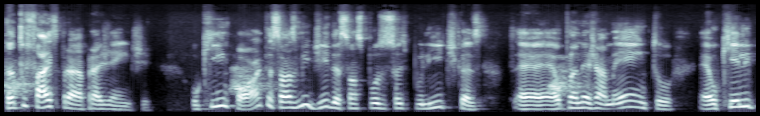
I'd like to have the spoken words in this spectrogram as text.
tanto faz para a gente. O que importa são as medidas, são as posições políticas, é, é o planejamento, é o que ele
